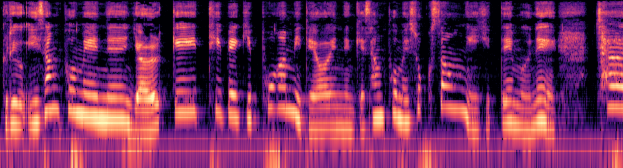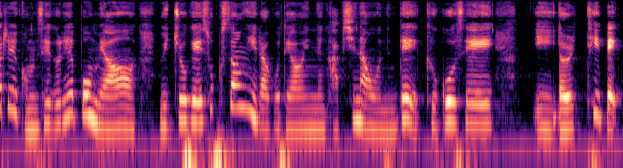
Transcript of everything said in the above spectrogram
그리고 이 상품에는 10개의 티백이 포함이 되어 있는 게 상품의 속성이기 때문에 차를 검색을 해보면 위쪽에 속성이라고 되어 있는 값이 나오는데 그곳에 이 10티백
